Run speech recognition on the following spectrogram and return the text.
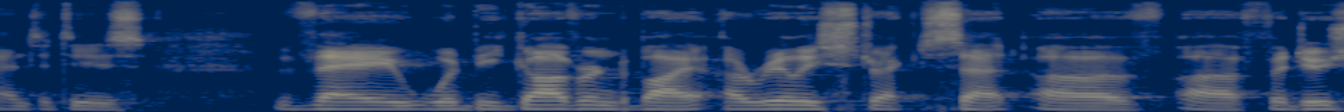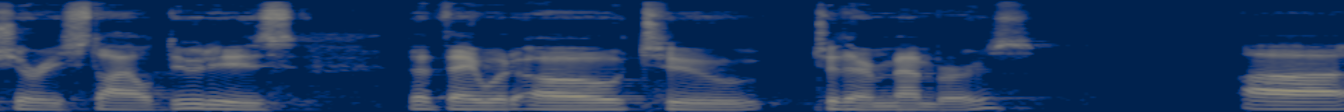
entities, they would be governed by a really strict set of uh, fiduciary style duties that they would owe to to their members. Uh,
